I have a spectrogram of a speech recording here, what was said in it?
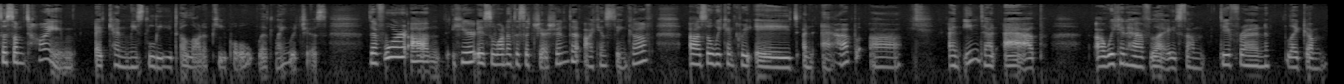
So sometimes it can mislead a lot of people with languages. Therefore um, here is one of the suggestions that i can think of. Uh, so we can create an app uh, and in that app uh, we can have like some different like um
